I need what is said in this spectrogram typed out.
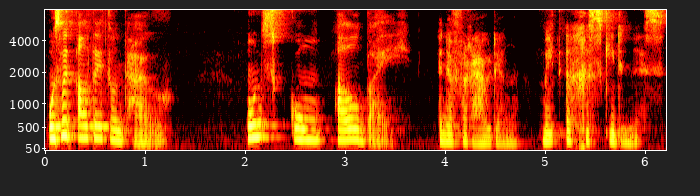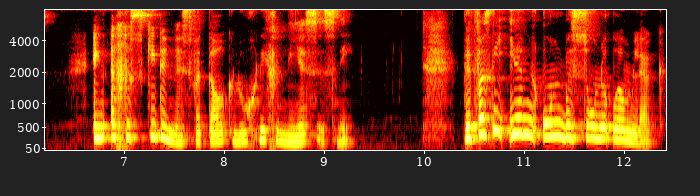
Ons moet altyd onthou, ons kom albei in 'n verhouding met 'n geskiedenis en 'n geskiedenis wat dalk nog nie genees is nie. Dit was nie een onbesonde oomblik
